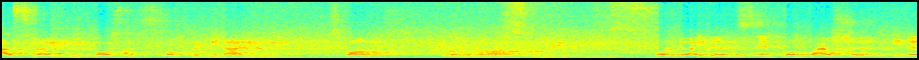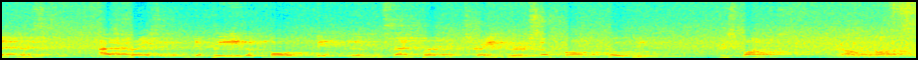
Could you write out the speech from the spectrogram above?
as likely causes of criminality. Response. For guidance and compassion in address- addressing the pain of both victims and perpetrators of wrongdoing. Response.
